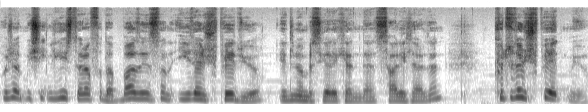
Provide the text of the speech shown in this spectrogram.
Hocam işin ilginç tarafı da bazı insan iyiden şüphe ediyor. Edilmemesi gerekenden, salihlerden. Kötüden şüphe etmiyor.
